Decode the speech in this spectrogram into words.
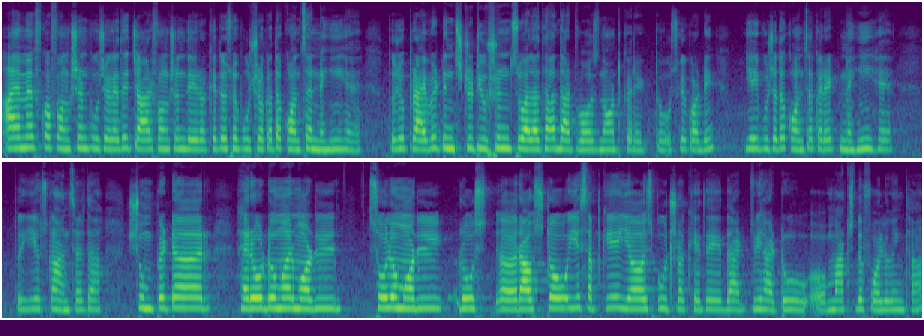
आईएमएफ का फ़ंक्शन पूछे गए थे, चार फ़ंक्शन दे रखे थे, उसमें पूछ रखा था कौन सा नहीं है। तो जो प्राइवेट इंस्टीट्यूशंस वाला था दैट वाज नॉट करेक्ट तो उसके अकॉर्डिंग यही पूछा था, कौन सा करेक्ट नहीं है? तो ये उसका आंसर था। Schumpeter Harrod Domar model Solow model Rostow Rostow ये सबके ईयर्स पूछ रखे थे that we had to match the following था।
